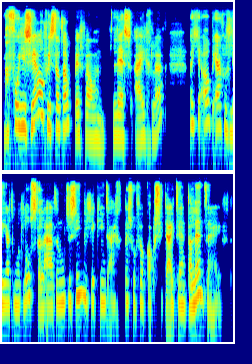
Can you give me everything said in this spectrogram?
maar voor jezelf is dat ook best wel een les eigenlijk. Dat je ook ergens leert om het los te laten en om te zien dat je kind eigenlijk best wel veel capaciteiten en talenten heeft.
